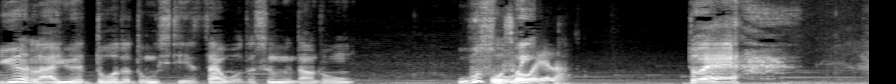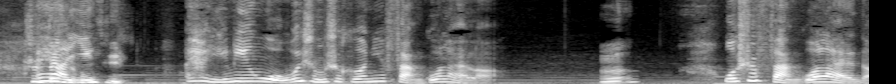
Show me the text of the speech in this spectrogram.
越来越多的东西在我的生命当中无所谓了。对，哎呀，银哎呀，银铃，我为什么是和你反过来了？嗯，我是反过来的。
